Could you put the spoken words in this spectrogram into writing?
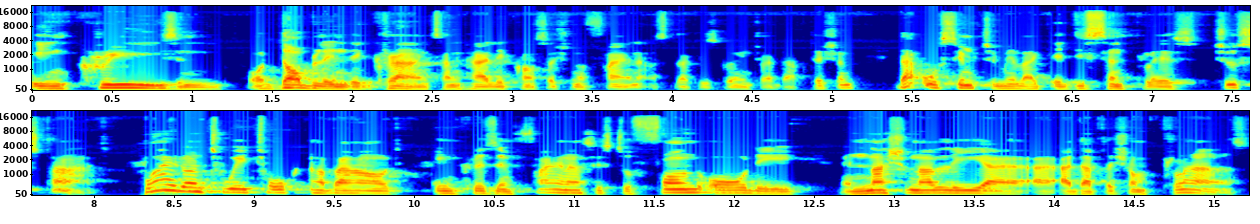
increasing or doubling the grants and highly concessional finance that is going to adaptation? That would seem to me like a decent place to start. Why don't we talk about increasing finances to fund all the nationally uh, uh, adaptation plans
